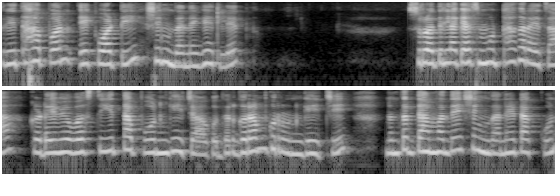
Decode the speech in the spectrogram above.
तर इथं आपण एक वाटी शेंगदाणे घेतलेत. सुरुवातीला गॅस मोठा करायचा कढई व्यवस्थित तापवून घ्यायच्या अगोदर गरम करून घ्यायची. नंतर त्यामध्ये शेंगदाणे टाकून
